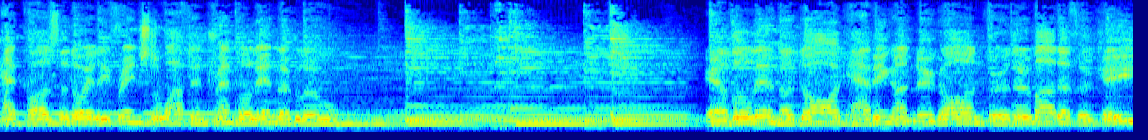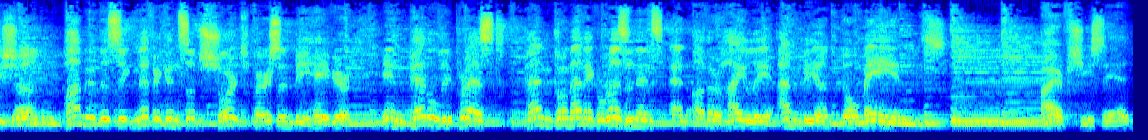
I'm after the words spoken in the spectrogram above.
had caused the doily fringe to waft and tremble in the gloom. Evelyn, the dog, having undergone further modification, pondered the significance of short person behavior in pedal depressed, panchromatic resonance, and other highly ambient domains. Arf, she said.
